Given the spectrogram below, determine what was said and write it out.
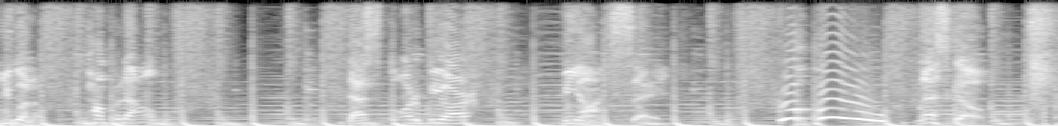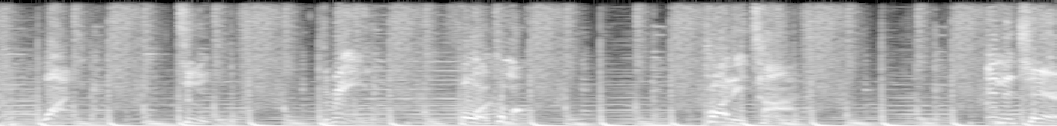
You're gonna pump it out. That's gonna be our Beyonce. Woohoo! Let's go. One, two, three, four. Come on. Party time. In the chair.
